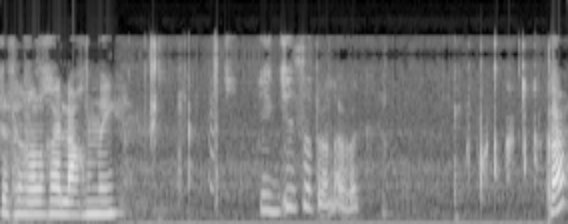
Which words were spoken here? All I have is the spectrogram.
J'appellerai l'armée. Il dit ça ton avocat. Quoi?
